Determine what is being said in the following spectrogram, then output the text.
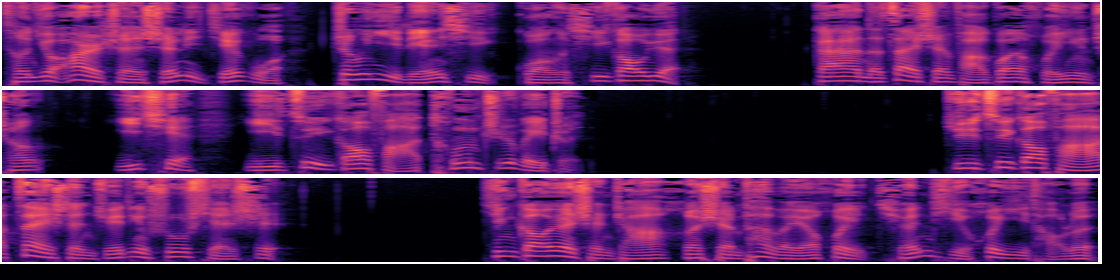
曾就二审审理结果争议联系广西高院。该案的再审法官回应称，一切以最高法通知为准。据最高法再审决定书显示，经高院审查和审判委员会全体会议讨论，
